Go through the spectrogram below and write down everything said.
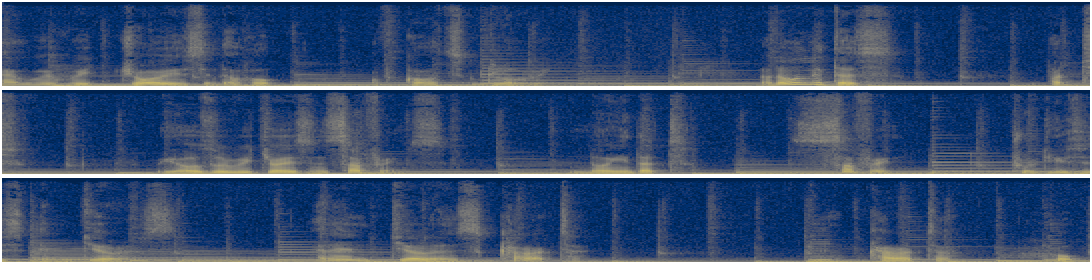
and we rejoice in the hope of God's glory. Not only this, but we also rejoice in sufferings, knowing that suffering produces endurance, and endurance, character, and character, hope.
